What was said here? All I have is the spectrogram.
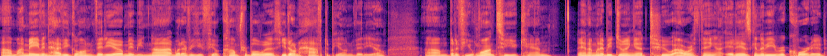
Um, I may even have you go on video, maybe not, whatever you feel comfortable with. You don't have to be on video, um, but if you want to, you can. And I'm going to be doing a two hour thing. It is going to be recorded.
